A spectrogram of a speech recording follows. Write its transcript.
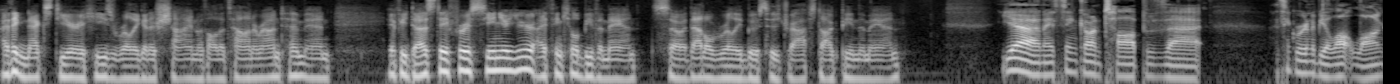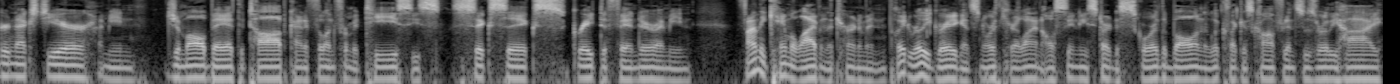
I think next year he's really going to shine with all the talent around him. And if he does stay for his senior year, I think he'll be the man. So that'll really boost his draft stock being the man. Yeah, and I think on top of that, I think we're going to be a lot longer next year. I mean, Jamal Bey at the top, kind of filling for Matisse. He's six six, great defender. I mean, finally came alive in the tournament and played really great against North Carolina. All of a sudden, he started to score the ball, and it looks like his confidence was really high.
